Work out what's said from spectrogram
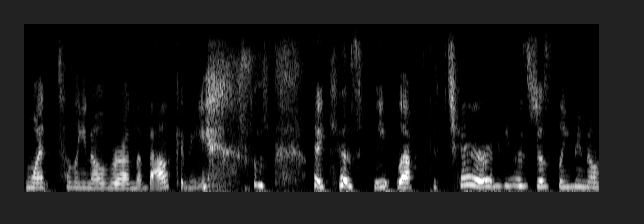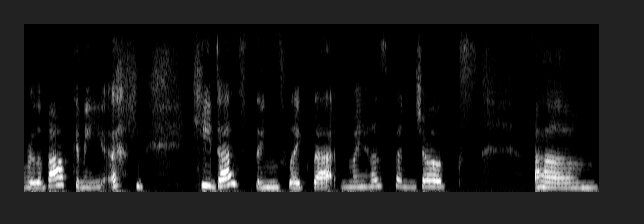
went to lean over on the balcony. like his feet left the chair and he was just leaning over the balcony. And he does things like that. And my husband jokes um,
